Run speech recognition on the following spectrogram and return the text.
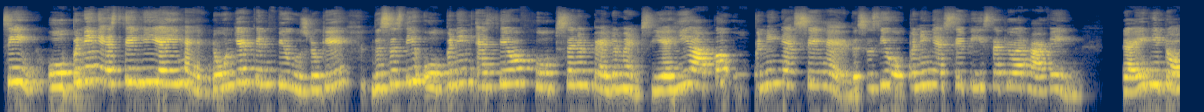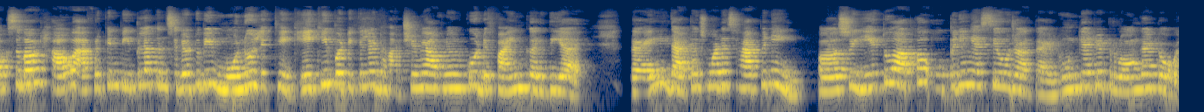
See, opening essay ही यही है. Don't get confused, okay? This is the opening essay of hopes and impediments. यही आपका opening essay है. This is the opening essay piece that you are having. Right? He talks about how African people are considered to be monolithic. एक ही particular ढांचे में आपने उनको define कर दिया है. Right? That is what is happening. Uh, so ये तो आपका opening essay हो जाता है. Don't get it wrong at all.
